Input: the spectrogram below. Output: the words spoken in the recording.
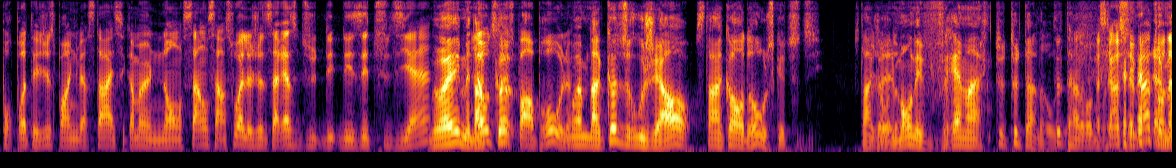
pour protéger le sport universitaire. C'est comme un non-sens en soi. Là, je veux dire, ça reste du- des, des étudiants. Oui, mais dans le cas... un sport pro. Là. Ouais, mais dans le cas du rouge et or, c'est encore drôle ce que tu dis. C'est encore- le drôle. monde est vraiment. Tout, tout le temps drôle. Tout le temps drôle. Parce qu'en suivant ton le, monde- le-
